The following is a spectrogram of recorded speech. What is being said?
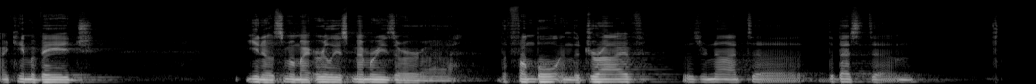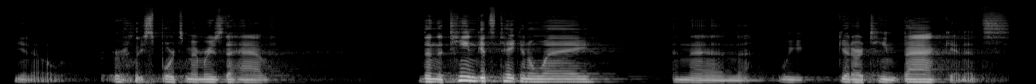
I came of age. You know, some of my earliest memories are uh, the fumble and the drive. Those are not uh, the best, um, you know, early sports memories to have. Then the team gets taken away, and then we get our team back, and it's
